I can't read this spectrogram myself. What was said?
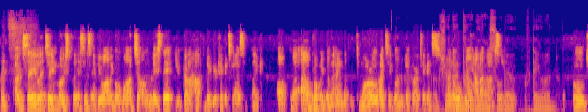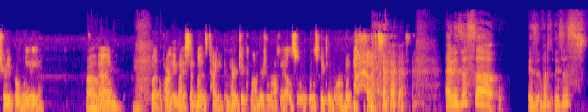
It's. I would say, let's say most places, if you want to go and watch it on the release date, you're gonna have to book your tickets, guys. Like, oh, well, I'll probably go to end up tomorrow. Actually, going to book our tickets. sure I know we have it all sold absolutely. out for day one. Well, true, probably. Yeah. Probably. Um, but apparently my cinema is tiny compared to Commanders and Raphael, so we'll speak to more about that. and is this uh is it what is, is this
